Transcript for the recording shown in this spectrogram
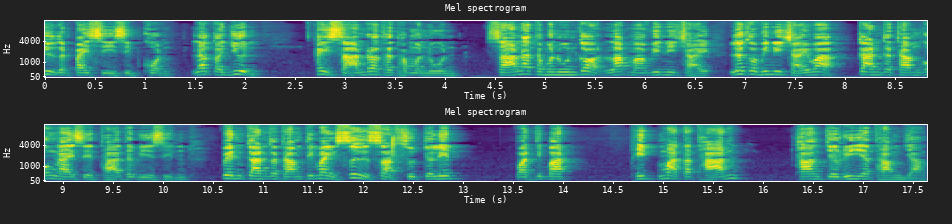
ชื่อกันไป 40 คน แล้วก็ยื่นให้สารรัฐธรรมนูญ สารรัฐธรรมนูญก็รับมาวินิจฉัย แล้วก็วินิจฉัยว่าการกระทำของนายเศรษฐาทวีสิน เป็นการกระทำที่ไม่ซื่อสัตย์สุจริต ปฏิบัติผิดมาตรฐานทางจริยธรรมอย่าง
